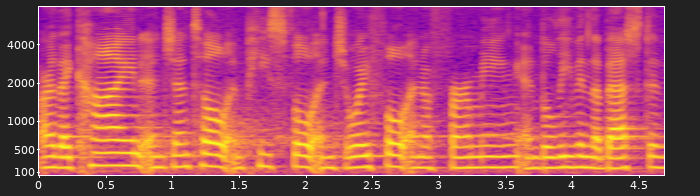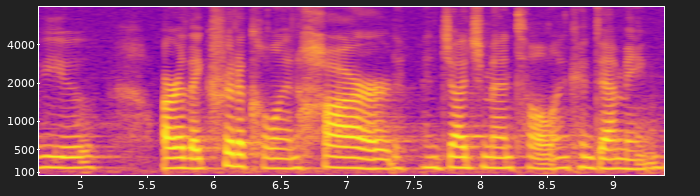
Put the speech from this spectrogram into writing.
Are they kind and gentle and peaceful and joyful and affirming and believing the best of you? Or are they critical and hard and judgmental and condemning?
